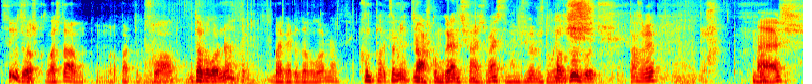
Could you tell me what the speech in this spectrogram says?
Sim, Mas eu acho- que lá está, a parte do pessoal Double or Nothing. vai ver o Double or Nothing. Completamente. Nós, como grandes fãs de wrestling, vamos ver os dois. Logo dos dois. Estás a ver? Mas,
